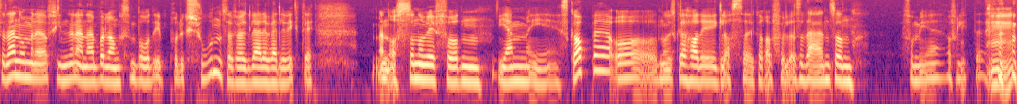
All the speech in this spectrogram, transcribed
Så det er noe med det å finne denne balansen både i produksjonen, selvfølgelig er det veldig viktig, men også når vi får den hjem i skapet, og når vi skal ha det i glasset, karaffelet. Så det er en sånn for mye og for lite. Mm.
